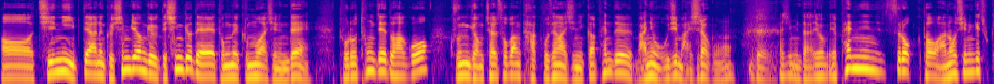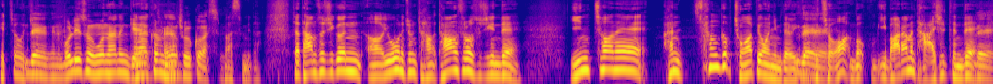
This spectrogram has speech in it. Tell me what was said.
어, 진이 입대하는 그 신병교육 대 신교대 동네 근무하시는데, 도로 통제도 하고, 군, 경찰, 소방 다 고생하시니까 팬들 많이 오지 마시라고 네. 하십니다. 팬일수록 더 안 오시는 게 좋겠죠. 그렇죠? 네, 멀리서 응원하는 게 아, 가장 좋을 것 같습니다. 맞습니다. 자, 다음 소식은, 어, 요거는 좀 당황스러운 소식인데, 인천에 한 상급 종합병원입니다. 여기가 네. 그렇죠. 뭐 이 말하면 다 아실 텐데 네.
